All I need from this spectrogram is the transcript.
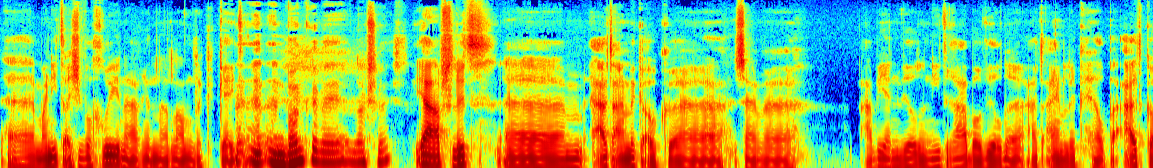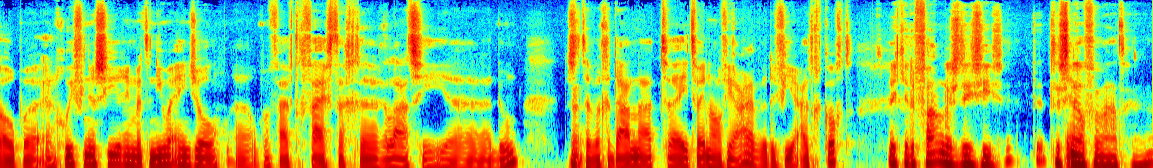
Eh, maar niet als je wil groeien naar een landelijke keten. En, en banken ben je langs geweest? Ja, absoluut. Ehm, uiteindelijk ook eh, zijn we... ABN wilde niet, Rabo wilde uiteindelijk helpen uitkopen en groeifinanciering met de nieuwe Angel eh, op een 50-50 eh, relatie eh, doen. Dus Ja. dat hebben we gedaan na twee, tweeënhalf jaar. Hebben we de vier uitgekocht. Beetje de founders disease, hè? Te, te snel verwateren. hè?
